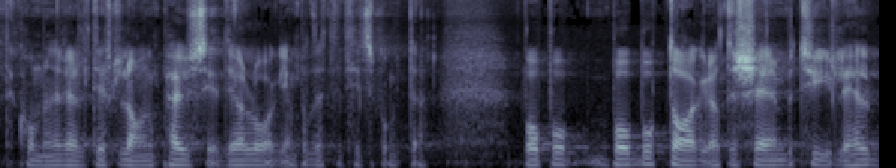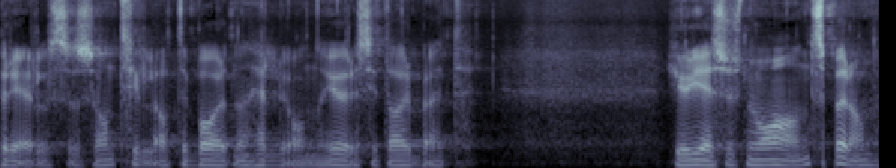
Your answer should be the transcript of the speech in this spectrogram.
Det kommer en relativt lang pause i dialogen på dette tidspunktet. Bob, oppdager at det skjer en betydelig helbredelse, så han tillater bare Den hellige ånd å gjøre sitt arbeid. Gjør Jesus noe annet, spør han.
